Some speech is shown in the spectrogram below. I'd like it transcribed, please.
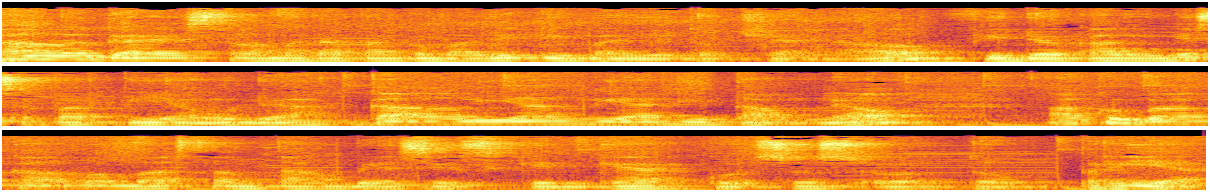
Halo guys, selamat datang kembali di my YouTube channel. Video kali ini seperti yang udah kalian lihat di thumbnail, aku bakal membahas tentang basic skincare khusus untuk pria.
